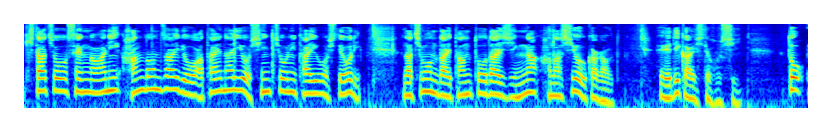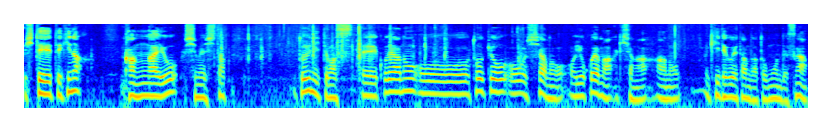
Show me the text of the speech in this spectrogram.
北朝鮮側に反論材料を与えないよう慎重に対応しており拉致問題担当大臣が話を伺うと、え、理解してほしいと否定的な考えを示したというふうに言ってます。え、これあの東京支社の横山記者があの聞いてくれたんだと思うんですが。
